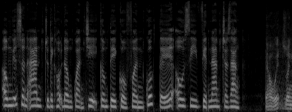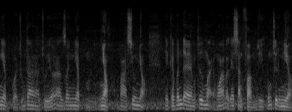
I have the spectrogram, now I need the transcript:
ông Nguyễn Xuân An, Chủ tịch Hội đồng Quản trị Công ty Cổ phần Quốc tế OG Việt Nam cho rằng hầu hết doanh nghiệp của chúng ta là chủ yếu là doanh nghiệp nhỏ và siêu nhỏ thì cái vấn đề thương mại hóa và cái sản phẩm thì cũng chưa được nhiều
